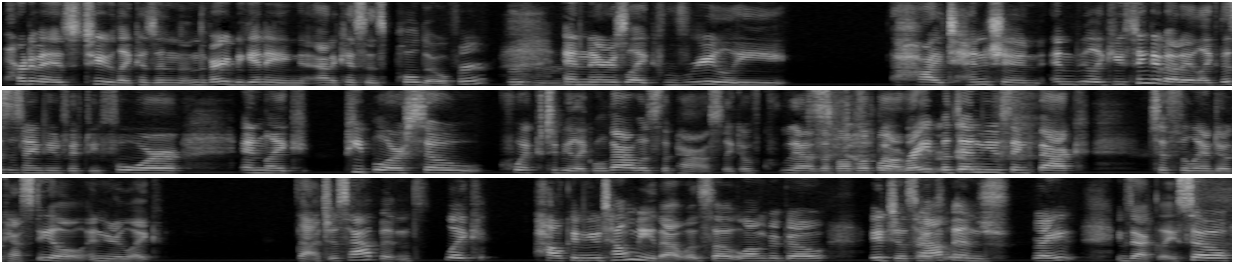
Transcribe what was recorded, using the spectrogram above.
part of it is too like because in, in the very beginning Atticus is pulled over mm-hmm. and there's like really high tension and like you think about it like this is 1954 and like people are so quick to be like well that was the past like of yeah the It's blah blah blah right but then you think back to Philando Castile, and you're like, that just happened. Like, how can you tell me that was so long ago? It just happened. Right? Exactly. So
